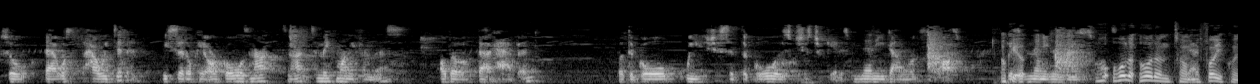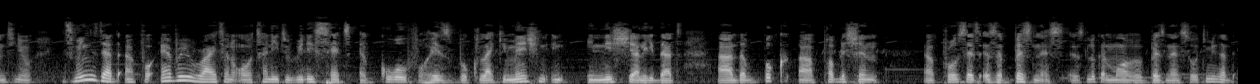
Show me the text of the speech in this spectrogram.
So that was how we did it. We said, okay, our goal is not, it's not to make money from this, although that happened. But the goal, we just said the goal is just to get as many downloads as possible. Okay. Hold on, hold on, Tom. Yeah. Before you continue, it means that uh, for every writer and author need to really set a goal for his book. Like you mentioned in, initially that uh, the book uh, publishing uh, process is a business. Is look at more of a business. So it means that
